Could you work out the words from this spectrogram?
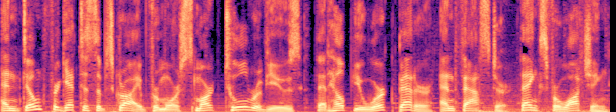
And don't forget to subscribe for more smart tool reviews that help you work better and faster. Thanks for watching,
